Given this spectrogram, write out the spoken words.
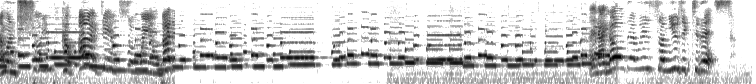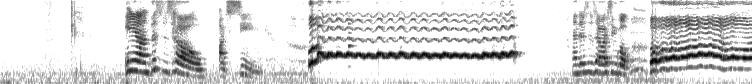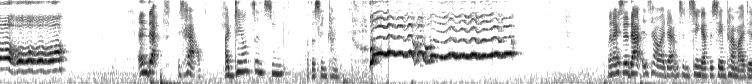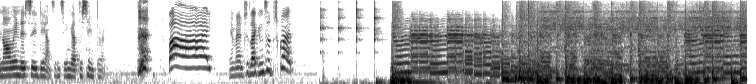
I'm going to show you how I dance so well. it And I know there is some music to this. And this is how I sing. And this is how I sing low. And that is how I dance and sing at the same time. When I said that is how I dance and sing at the same time, I did not mean to say dance and sing at the same time. Bye! Remember to like and subscribe.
